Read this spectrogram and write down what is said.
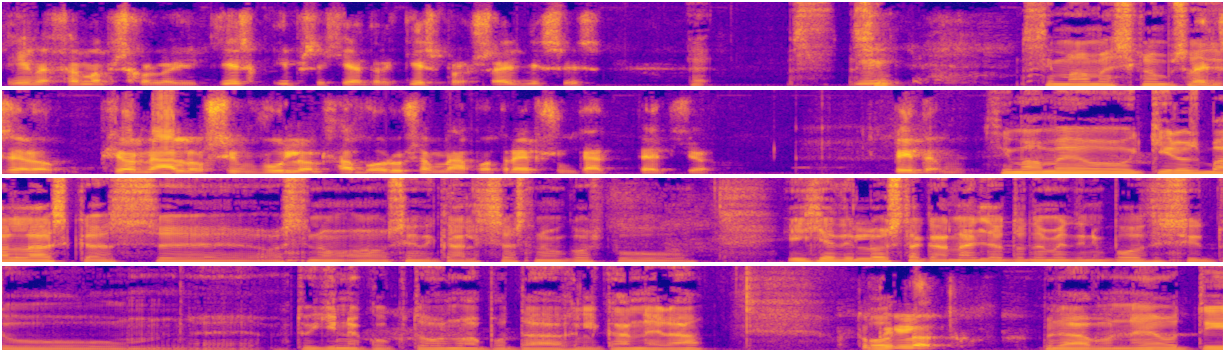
Είναι θέμα ψυχολογικής ή ψυχιατρικής προσέγγισης ε, ή... Θυμάμαι, συγγνώμη Δεν ξέρω ποιον άλλων συμβούλων θα μπορούσαν να αποτρέψουν κάτι τέτοιο. Πείτε μου. Θυμάμαι ο κύριος Μπαλάσκας, ε, ο, αστυνο... ο συνδικαλιστής αστυνομικός που είχε δηλώσει στα κανάλια τότε με την υπόθεση του, ε, του γυναικοκτόνου από τα γλυκά νερά. Του ο... πιλότου. Μπράβο, ναι, ότι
